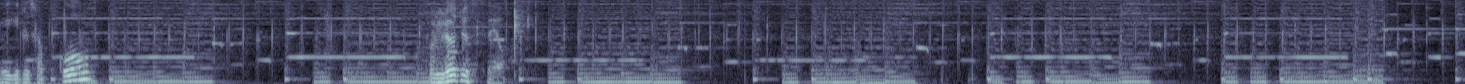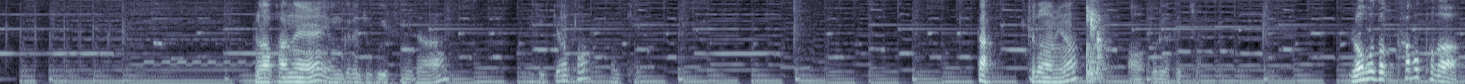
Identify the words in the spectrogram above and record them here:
여기를 잡고 돌려주세요. 제가 바늘 연결해 주고 있습니다. 이렇게 껴서 이렇게 딱 들어가면 어, 고리가 됐죠. 러버덕 카버터가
